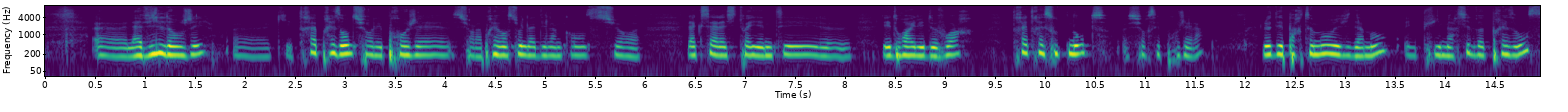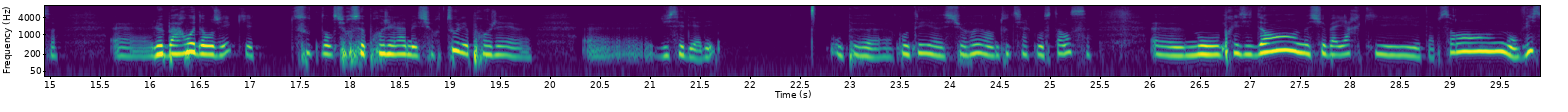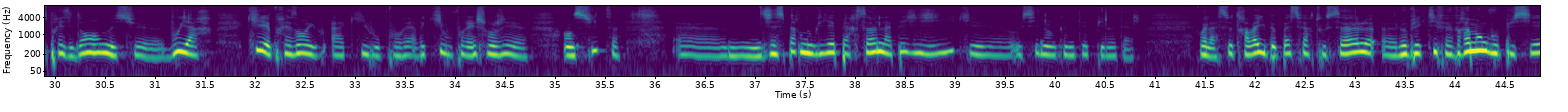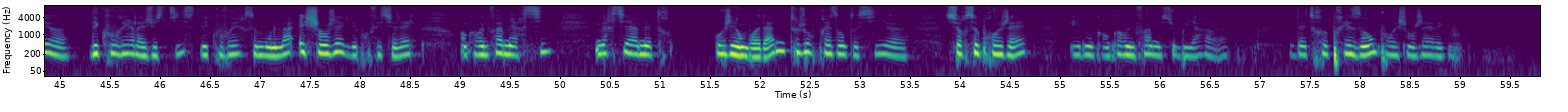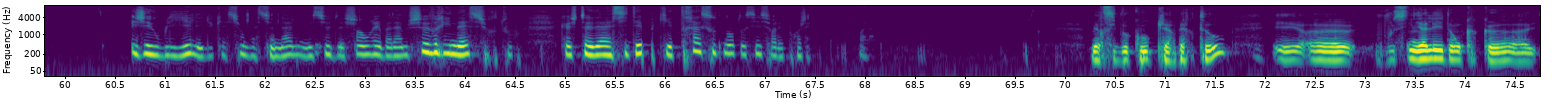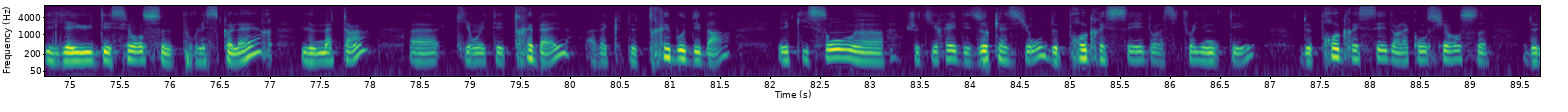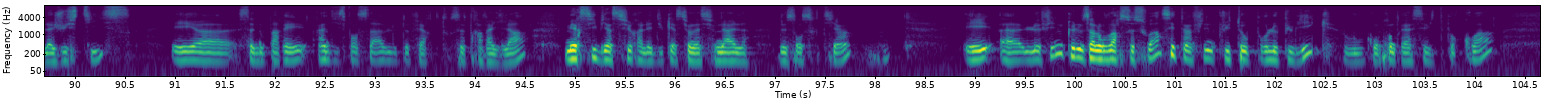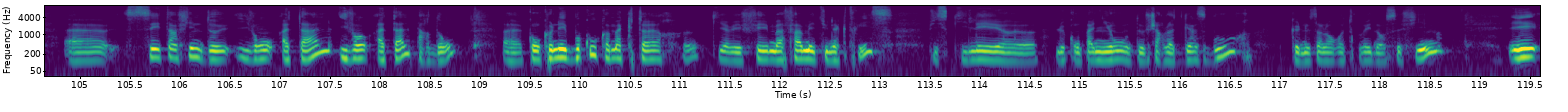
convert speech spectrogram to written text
euh, la ville d'Angers euh, qui est très présente sur les projets, sur la prévention de la délinquance, sur l'accès à la citoyenneté, les droits et les devoirs, très très soutenante sur ces projets-là. Le département évidemment, et puis merci de votre présence. le barreau d'Angers qui est soutenant sur ce projet-là, mais sur tous les projets du CDAD on peut euh, compter euh, sur eux en toutes circonstances. Euh, mon président, M. Bayard, qui est absent, mon vice-président, M. Bouillard, qui est présent et avec qui vous pourrez échanger ensuite. J'espère n'oublier personne, la PJJ, qui est aussi dans le comité de pilotage. Voilà, ce travail ne peut pas se faire tout seul. L'objectif est vraiment que vous puissiez découvrir la justice, découvrir ce monde-là, échanger avec des professionnels. Encore une fois, merci. Merci à Maître au Géant Bredane, toujours présente aussi euh, sur ce projet. Et donc, encore une fois, Monsieur Bouillard, euh, d'être présent pour échanger avec vous. J'ai oublié l'éducation nationale, Monsieur de Chambre et Madame Chevrinet surtout, que je tenais à citer, qui est très soutenante aussi sur les projets. Voilà. Merci beaucoup, Claire Berthaud. Et euh, vous signalez donc qu'il y a eu des séances pour les scolaires le matin, euh, qui ont été très belles, avec de très beaux débats, et qui sont, euh, je dirais, des occasions de progresser dans la citoyenneté, de progresser dans la conscience de la justice. Et euh, ça nous paraît indispensable de faire tout ce travail-là. Merci bien sûr à l'éducation nationale de son soutien. Et le film que nous allons voir ce soir, c'est un film plutôt pour le public. Vous comprendrez assez vite pourquoi. Euh, c'est un film de Yvan Attal, Yvan Attal pardon, euh, qu'on connaît beaucoup comme acteur, hein, qui avait fait Ma femme est une actrice, puisqu'il est euh, le compagnon de Charlotte Gainsbourg, que nous allons retrouver dans ce film. Et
